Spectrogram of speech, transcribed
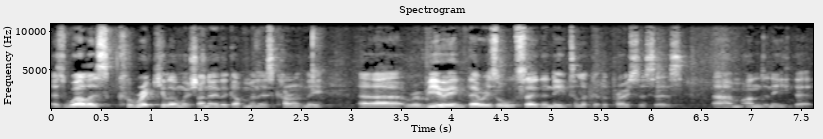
as well as curriculum, which I know the government is currently uh, reviewing, there is also the need to look at the processes um, underneath it.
